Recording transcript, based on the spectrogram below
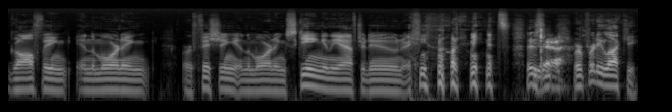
golfing in the morning or fishing in the morning, skiing in the afternoon, or, you know what I mean? It's there's yeah. we're pretty lucky.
